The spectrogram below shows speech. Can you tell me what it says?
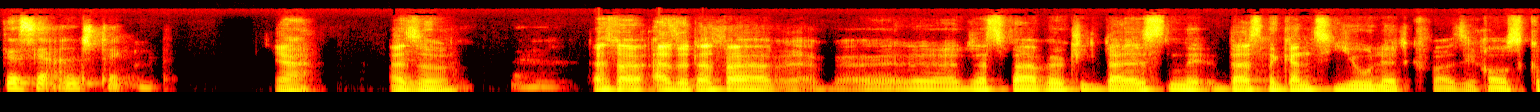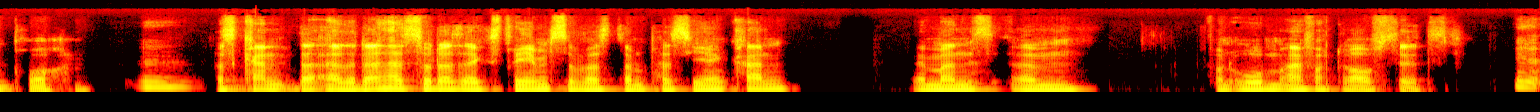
Das ist ja ansteckend. Ja, also das war, also das war, äh, das war wirklich, da ist, eine, da ist eine ganze Unit quasi rausgebrochen. Mhm. Das kann, also das ist so das Extremste, was dann passieren kann, wenn man es ähm, von oben einfach draufsetzt. Ja,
